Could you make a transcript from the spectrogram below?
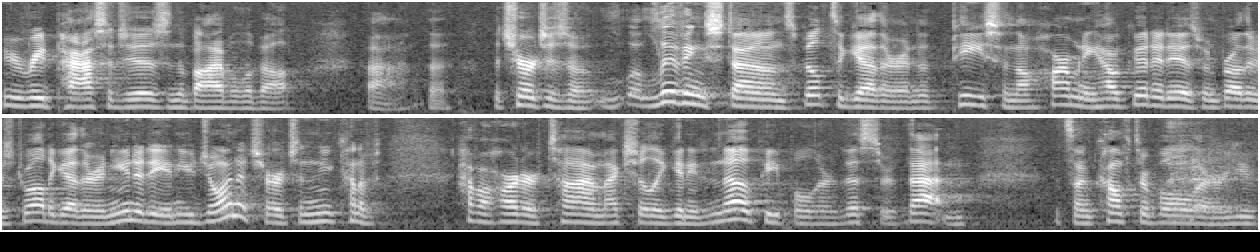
You read passages in the Bible about uh, the, the church is a living stones built together and the peace and the harmony, how good it is when brothers dwell together in unity. And you join a church and you kind of have a harder time actually getting to know people or this or that. And it's uncomfortable or you,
